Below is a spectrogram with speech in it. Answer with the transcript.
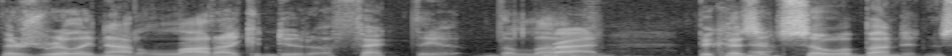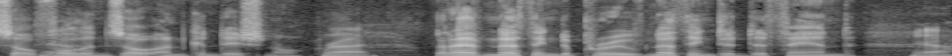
there's really not a lot I can do to affect the the love Right. because Yeah. it's so abundant and so full Yeah. and so unconditional Right. that I have nothing to prove, nothing to defend, Yeah.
